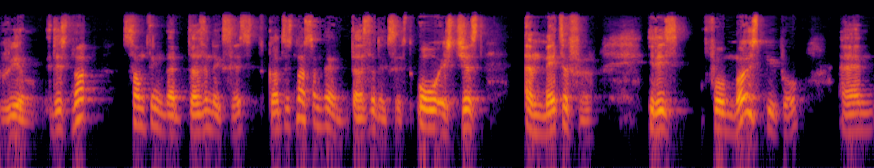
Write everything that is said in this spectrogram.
real. It is not something that doesn't exist. God is not something that doesn't exist, or it's just a metaphor. It is for most people, and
